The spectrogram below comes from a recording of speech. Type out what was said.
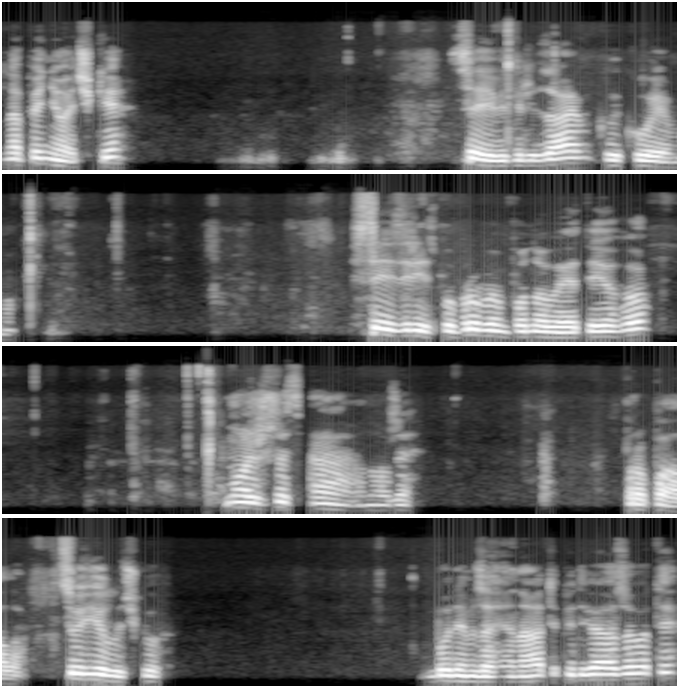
На пеньочки. Цей відрізаємо, кликуємо. Цей зріз попробуємо поновити його. Може щось. А, воно вже пропало. Цю гілочку будемо загинати, підв'язувати.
